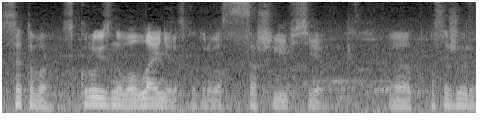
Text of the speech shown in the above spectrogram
с этого, с круизного лайнера, с которого сошли все э, пассажиры.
